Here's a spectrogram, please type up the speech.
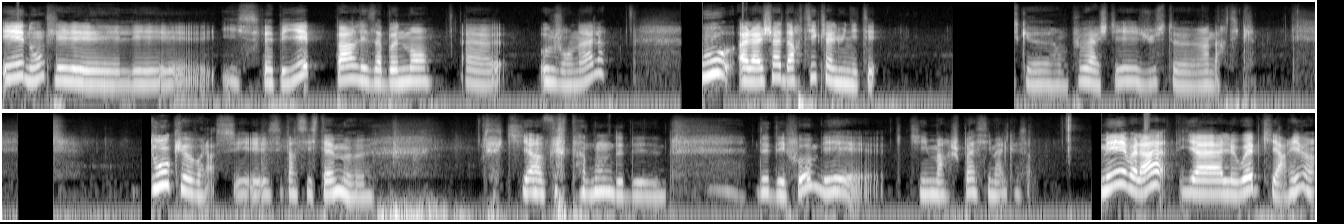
Et donc les, les, il se fait payer par les abonnements au journal ou à l'achat d'articles à l'unité. Puisqu'on peut acheter juste un article. Donc voilà, c'est un système qui a un certain nombre de, défauts, mais qui marche pas si mal que ça. Mais voilà, il y a le web qui arrive.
